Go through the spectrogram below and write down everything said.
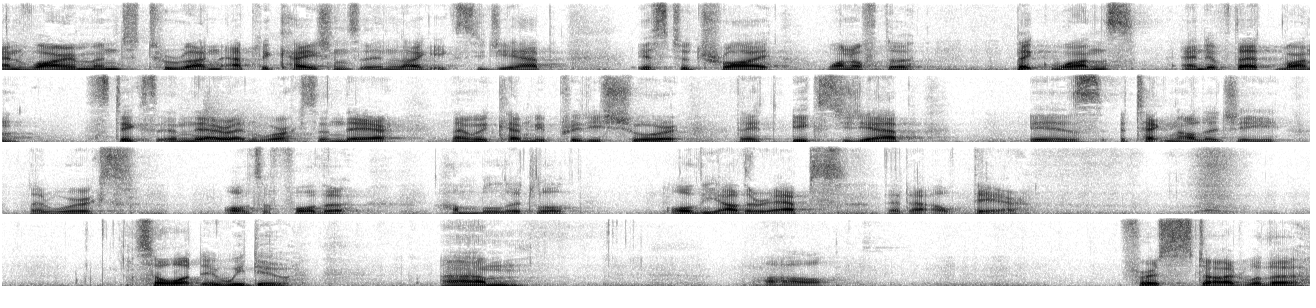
environment to run applications in, like XDG app, is to try one of the big ones. And if that one sticks in there and works in there, then we can be pretty sure that XDG app is a technology that works also for the humble little all the other apps that are out there. So what did we do? Um, I'll first start with a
